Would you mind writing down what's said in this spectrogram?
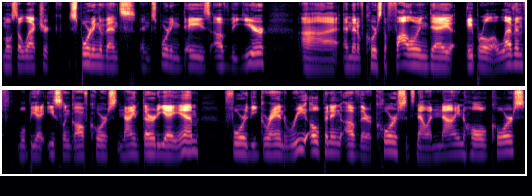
most electric sporting events and sporting days of the year. Uh, and then, of course, the following day, April 11th, will be at Eastland Golf Course, 9:30 a.m. for the grand reopening of their course. It's now a nine-hole course,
